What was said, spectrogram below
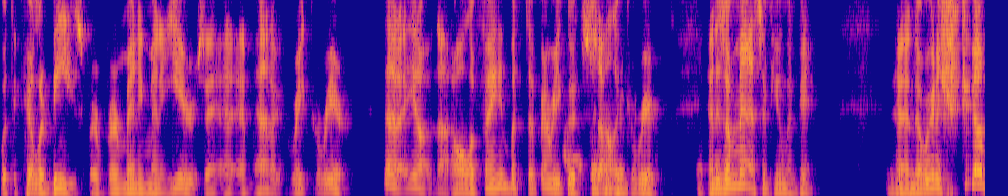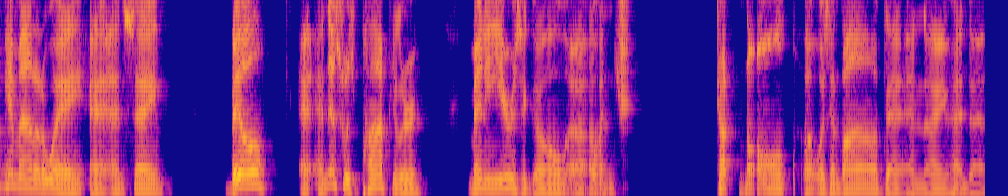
with the Killer Bees for, for many, many years and, and, had a great career. Not, you know, not Hall of Fame, but a very good, solid career. And is a massive human being. And uh, we're going to shove him out of the way and, and say, Bill, and, and, this was popular many years ago uh, when Chuck Noll was involved, and uh, you had uh,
